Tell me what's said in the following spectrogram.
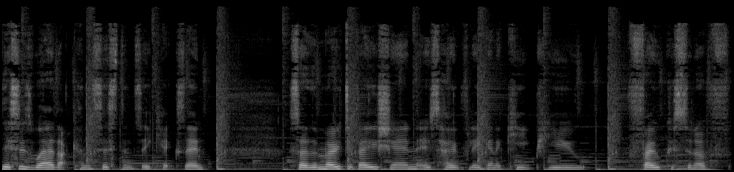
this is where that consistency kicks in So the motivation is hopefully going to keep you focused enough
